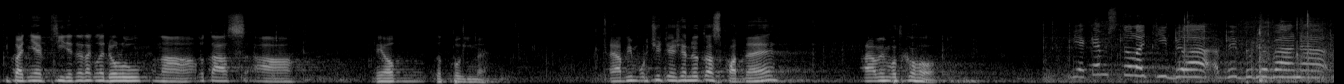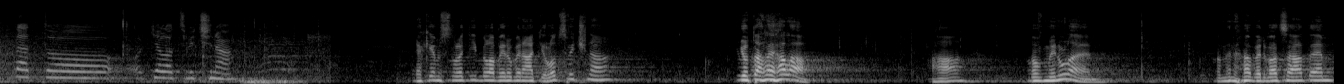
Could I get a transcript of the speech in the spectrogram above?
případně přijdete takhle dolů na dotaz a my ho odpovíme. Já vím určitě, že dotaz padne a já vím od koho. V jakém století byla vybudována tato tělocvična? V jakém století byla vyrobená tělocvična? Jo, tahle hala. Aha, no v minulém. To znamená ve 20. Eh,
